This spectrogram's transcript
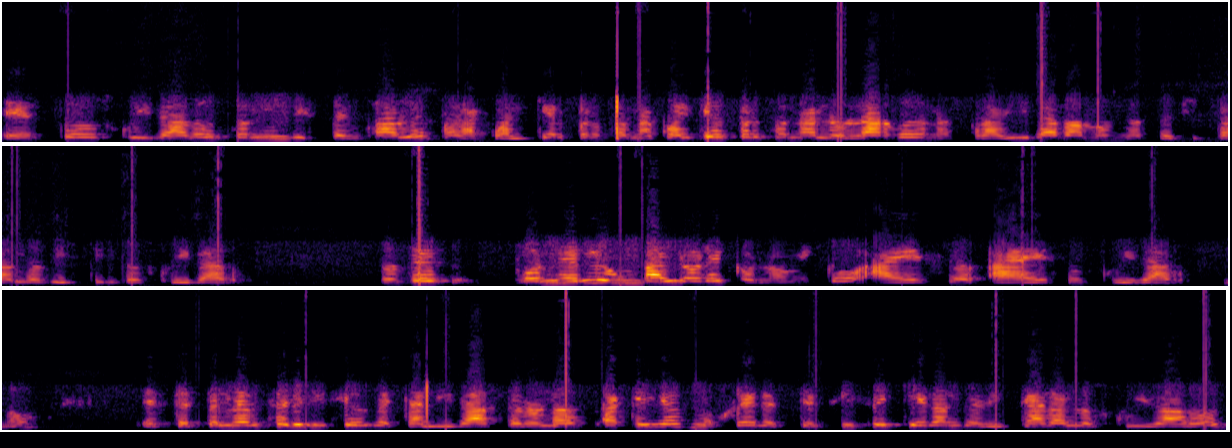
estos cuidados son indispensables para cualquier persona. Cualquier persona a lo largo de nuestra vida vamos necesitando distintos cuidados. Entonces, ponerle un valor económico a eso a esos cuidados, ¿no? Este, tener servicios de calidad, pero las aquellas mujeres que sí se quieran dedicar a los cuidados,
